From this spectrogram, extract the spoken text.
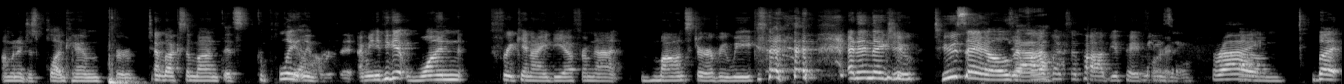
I'm going to just plug him for 10 bucks a month. It's completely Yeah. worth it. I mean, if you get one freaking idea from that monster every week and it makes you two sales Yeah. at five bucks a pop, you paid for it. Right. Um, but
